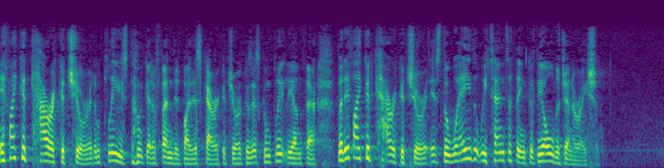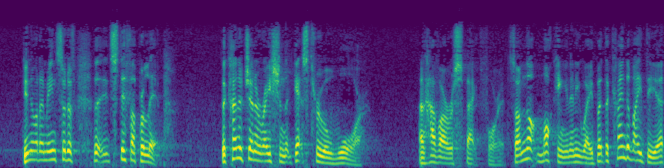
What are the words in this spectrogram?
If I could caricature it, and please don't get offended by this caricature because it's completely unfair, but if I could caricature it, it's the way that we tend to think of the older generation. Do you know what I mean? Sort of stiff upper lip. The kind of generation that gets through a war and have our respect for it. So I'm not mocking in any way, but the kind of idea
